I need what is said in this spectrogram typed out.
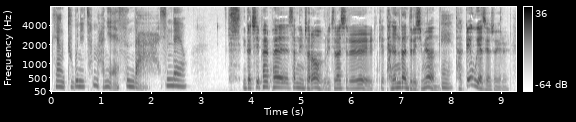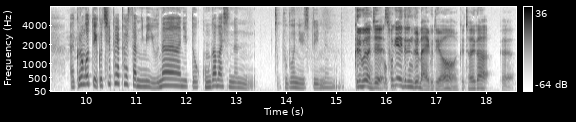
그냥 두 분이 참 많이 애쓴다 싶네요. 그러니까 7883님처럼 우리 지라 씨를 이렇게 단연간 들으시면 네. 다 꿰고 계세요, 저희를. 아, 그런 것도 있고 7883님이 유난히 또 공감하시는 또 부분일 수도 있는 그리고요, 이제 거고. 소개해드린 글 말고도요, 그 저희가 그,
